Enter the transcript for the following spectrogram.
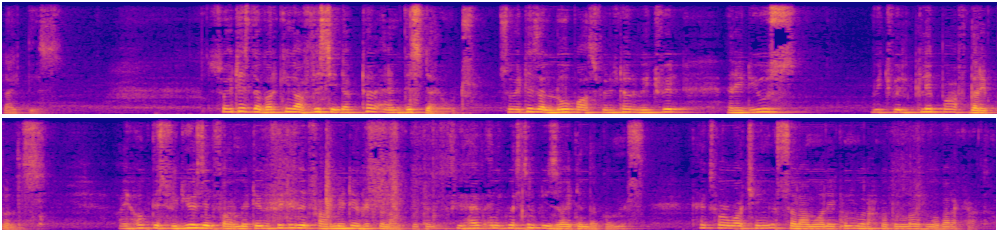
Like this. So it is the working of this inductor and this diode. So it is a low pass filter which will reduce which will clip off the ripples I hope this video is informative. If it is informative, hit the like button. If you have any question, please write in the comments. Thanks for watching. Assalamu alaikum wa rahmatullahi wa barakatuh.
